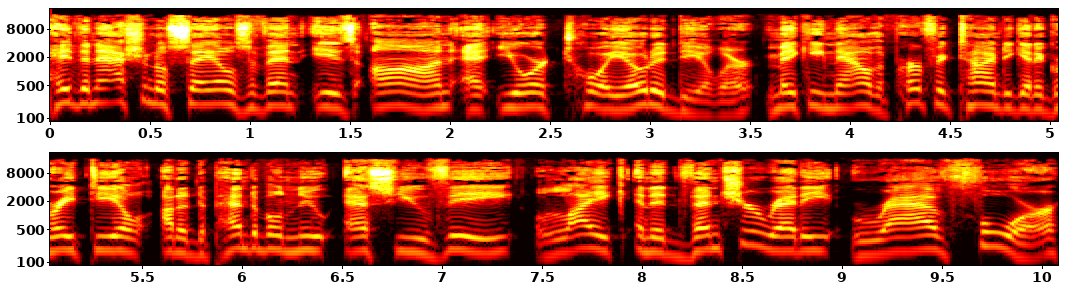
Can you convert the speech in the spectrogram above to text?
Hey, the national sales event is on at your Toyota dealer, making now the perfect time to get a great deal on a dependable new SUV like an adventure ready RAV4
